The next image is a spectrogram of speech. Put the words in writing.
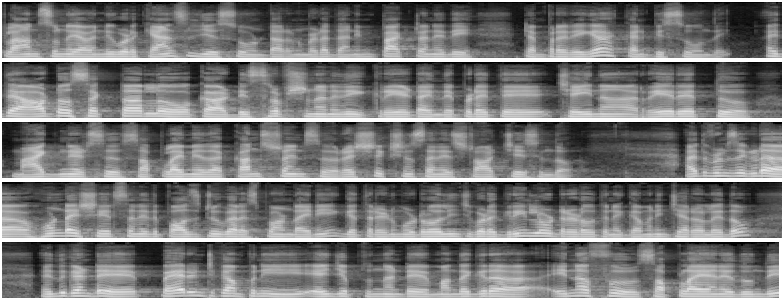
ప్లాన్స్ ఉన్నాయో అవన్నీ కూడా క్యాన్సిల్ చేస్తూ ఉంటారనమాట దాని ఇంపాక్ట్ అనేది టెంపరీగా కనిపిస్తూ ఉంది. అయితే ఆటో సెక్టార్లో ఒక డిస్రప్షన్ అనేది క్రియేట్ అయింది. ఎప్పుడైతే China rare earth magnets supply మీద కన్స్ట్రైన్స్ రెస్ట్రిక్షన్స్ అనేది స్టార్ట్ చేసిందో అయితే ఫ్రెండ్స్ ఇక్కడ హుండై షేర్స్ అనేది పాజిటివ్గా రెస్పాండ్ అయినాయి. గత రెండు మూడు రోజుల నుంచి కూడా గ్రీన్లో ట్రేడ్ అవుతున్నాయి. గమనించారో లేదో ఎందుకంటే పేరెంట్ కంపెనీ ఏం చెప్తుందంటే మన దగ్గర ఇనఫ్ సప్లై అనేది ఉంది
